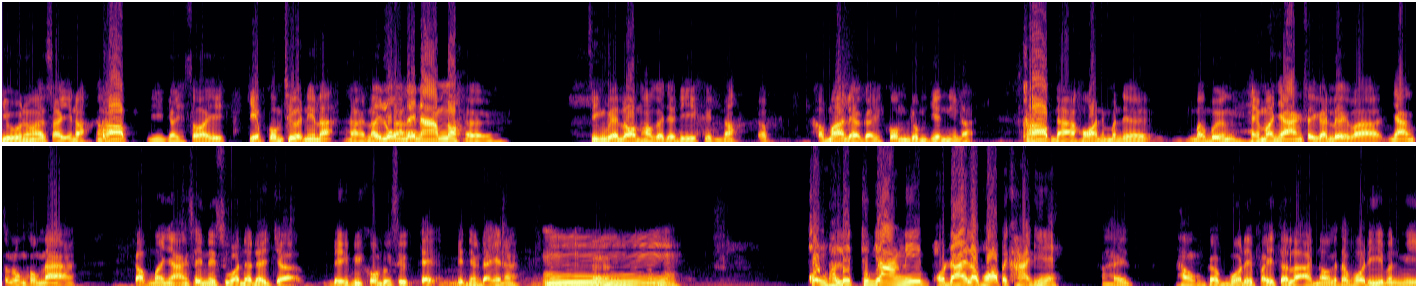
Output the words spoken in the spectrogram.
อยู่นะอาศัยเนาะครับนี่ก็ซอยเก็บความชื้นนี่ละอ่ารักได้ษาลมได้น้ำเนาะเออสิ่งแวดล้อมเฮาก็จะดีขึ้นเนาะครับ เข้ามาแล้วก็ความลมเย็นนี่ล่ะครับหน้าร้อนนี่มันเนี่ยมาเบิ่งให้มายางใส่กันเลยว่ายางต้องลงทงหน้ากับมายางใส่ในสวนอันใดจะได้มีความรู้สึกแต่เป็นจังไดนะอืเออครับมผลผลิตทุกอย่างนี้พอได้แล้วพ่อไปขายที่ไหนขาย เฮาก็บ่ได้ไปตลาดเนาะแต่พอดีมันมี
